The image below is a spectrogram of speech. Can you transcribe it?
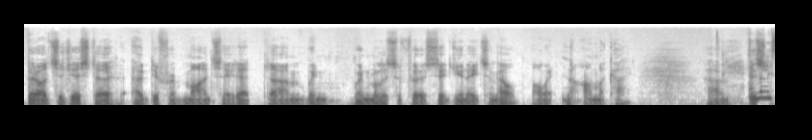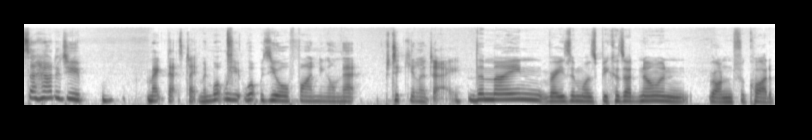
But I'd suggest a, a different mindset. At um, when when Melissa first said you need some help, I went, no, I'm okay. Um, and Melissa, how did you make that statement? What were you, what was your finding on that particular day? The main reason was because I'd known Ron for quite a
